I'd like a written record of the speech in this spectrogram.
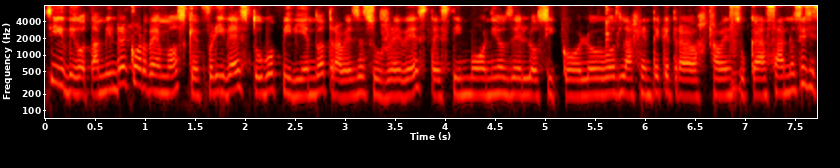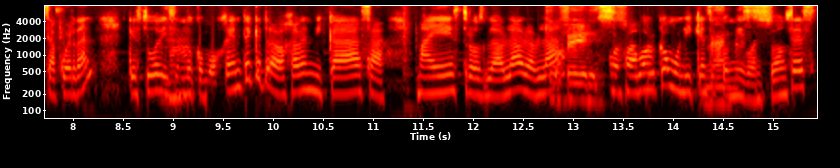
Sí, digo, también recordemos que Frida estuvo pidiendo a través de sus redes testimonios de los psicólogos, la gente que trabajaba en su casa. No sé si se acuerdan que estuvo diciendo como gente que trabajaba en mi casa, maestros, bla, bla, bla, bla. Por favor, comuníquense conmigo. Entonces,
